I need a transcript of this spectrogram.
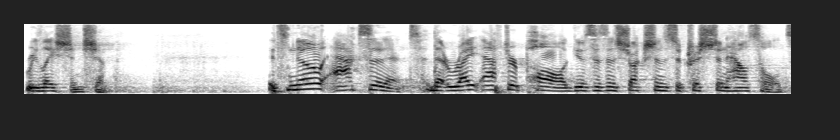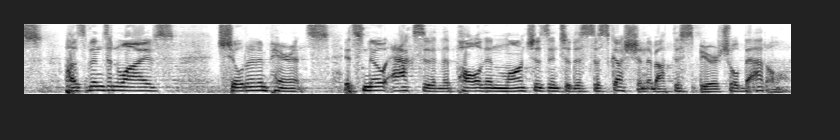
relationship. It's no accident that right after Paul gives his instructions to Christian households, husbands and wives, children and parents, it's no accident that Paul then launches into this discussion about this spiritual battle.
